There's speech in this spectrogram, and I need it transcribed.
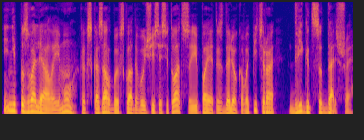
и не позволяло ему, как сказал бы в складывающейся ситуации поэт из далекого Питера, двигаться дальше.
